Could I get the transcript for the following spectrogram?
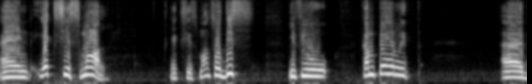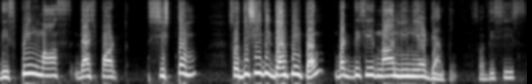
and x is small, x is small. So, this if you compare with uh, the spring mass dashpot system. So, this is the damping term, but this is non-linear damping. So, this is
